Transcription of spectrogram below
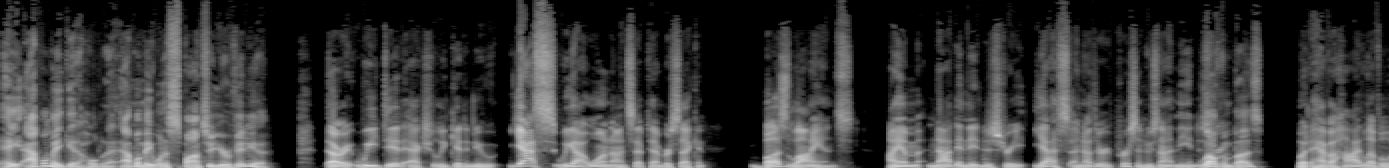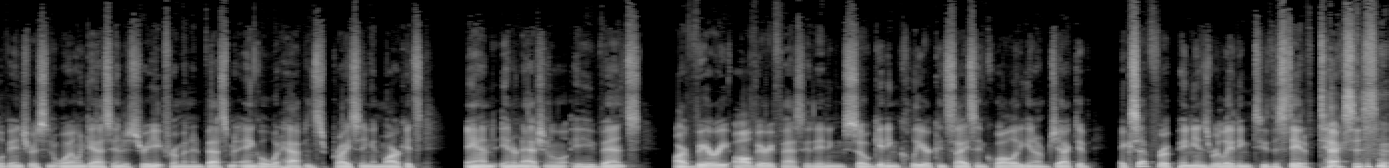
hey, Apple may get a hold of that. Apple may want to sponsor your video. All right, we did actually get a new. Yes, we got one on September 2nd. Buzz Lyons. I am not in the industry. Yes, another person who's not in the industry. Welcome, Buzz. But have a high level of interest in oil and gas industry from an investment angle. What happens to pricing and markets and international events are very all very fascinating. So getting clear, concise, and quality and objective, except for opinions relating to the state of Texas.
